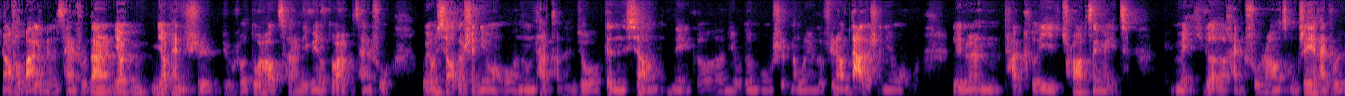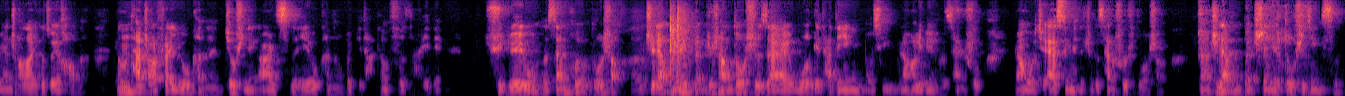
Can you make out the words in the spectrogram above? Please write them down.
然后把里面的参数，当然要要看你是比如说多少层，里面有多少个参数。我用小的神经网络，那么它可能就更像那个牛顿公式。那我用个非常大的神经网络，理论上它可以 approximate 每一个函数，然后从这些函数里面找到一个最好的。那么它找出来有可能就是那个二次的，也有可能会比它更复杂一点。取决于我们的 sample 有多少，呃，这两个东西本质上都是在我给它定一个模型，然后里面有个参数，然后我去 estimate 这个参数是多少，然后这两个本身也都是近似。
